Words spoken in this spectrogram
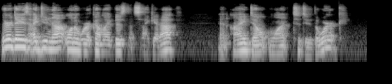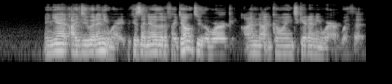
There are days I do not want to work on my business. I get up and I don't want to do the work. And yet I do it anyway because I know that if I don't do the work, I'm not going to get anywhere with it.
